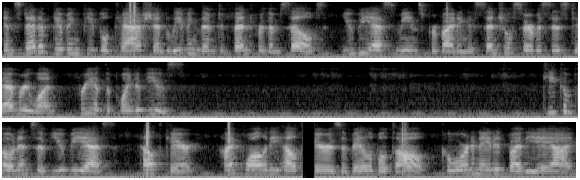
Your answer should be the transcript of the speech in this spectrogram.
Instead of giving people cash and leaving them to fend for themselves, UBS means providing essential services to everyone, free at the point of use. Key components of UBS Healthcare High quality healthcare is available to all, coordinated by the AI,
